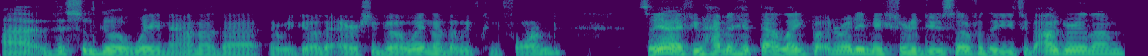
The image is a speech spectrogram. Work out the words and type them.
Uh, this should go away now, now that, there we go, the error should go away now that we've conformed. So yeah, if you haven't hit that like button already, make sure to do so for the YouTube algorithm.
